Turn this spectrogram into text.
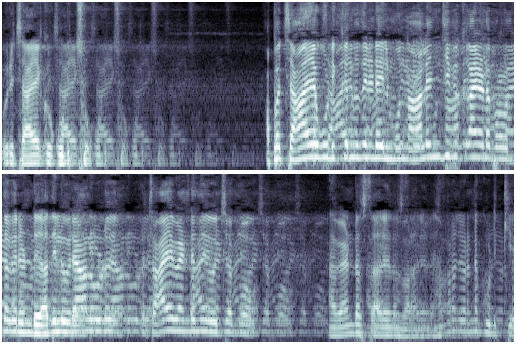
ഒരു ചായക്ക് കുടിച്ചു. അപ്പൊ ചായ കുടിക്കുന്നതിനിടയിൽ മൂന്ന് നാലഞ്ച് വിക്കായുടെ പ്രവർത്തകരുണ്ട്. അതിൽ ഒരാളോട് ചായ വേണ്ടെന്ന് ചോദിച്ചപ്പോ ആ വേണ്ട ഉസ്താദെ എന്ന് പറഞ്ഞു. ഞാൻ പറഞ്ഞു കുടിക്കേ.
